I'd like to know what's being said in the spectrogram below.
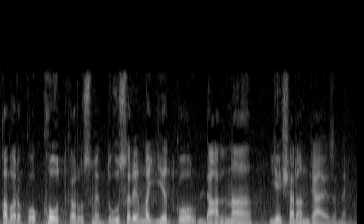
قبر کو کھود کر اس میں دوسرے میت کو ڈالنا یہ شرم جائز نہیں۔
